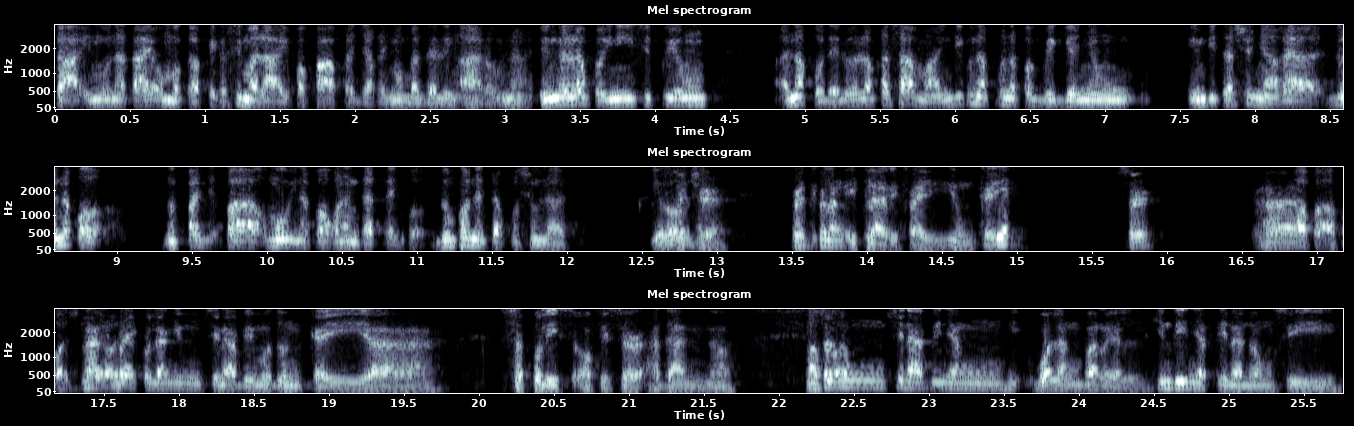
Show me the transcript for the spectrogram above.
kain muna tayo o magkape kasi malayo pa papadyakin mo, madaling araw na. Yun na lang po, iniisip ko yung anak ko dahil walang kasama, hindi ko na po napagbigyan yung imbitasyon niya. Kaya doon na po, nagpa, pa, umuwi na po ako ng that time po. Doon po nagtapos yung lahat. Your Mr. Chair, pwede ko lang i-clarify yung kay... Yeah. Sir, ah, apo, Your Honor. clarify ko lang yung sinabi mo dun kay ah, sa police officer Adan, no? So Apo. nung sinabi niyang walang barel, hindi niya tinanong si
